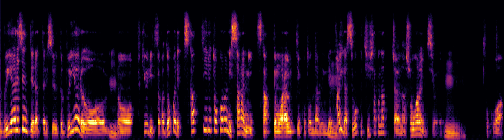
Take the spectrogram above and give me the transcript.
VR 前提だったりすると、VR をの普及率とか、どこで使っているところにさらに使ってもらうっていうことになるんで、うん、パイがすごく小さくなっちゃうのはしょうがないんですよね、うん、そこは。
